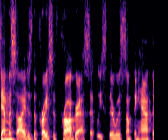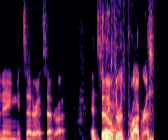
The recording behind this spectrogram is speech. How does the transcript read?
democide is the price of progress. At least there was something happening, et cetera, et cetera. And so, At least there is progress.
